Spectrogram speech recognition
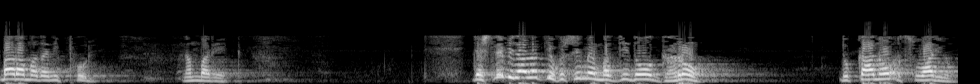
بارہ مدنی پھول۔ نمبر ایک۔ جشن ولادت کی خوشی میں مسجدوں، گھروں، دکانوں اور سواریوں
